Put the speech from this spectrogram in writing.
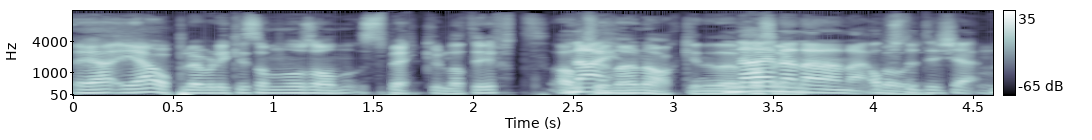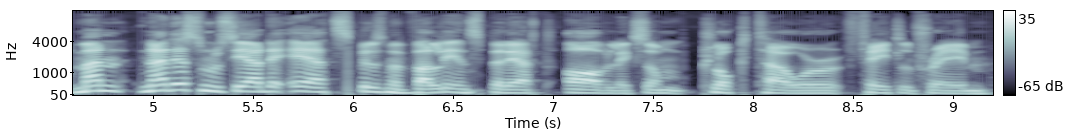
jeg, jeg opplever det ikke som noe sånn spekulativt at Nei. hun er naken i det Nei, bassenget. nei, nei, nei, nei, absolutt ikke. Men nei, det som du sier, det er et spill som er veldig inspirert av liksom Clock Tower, Fatal Frame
